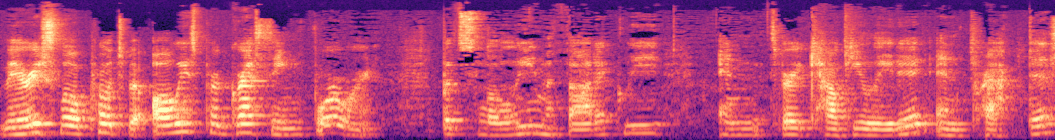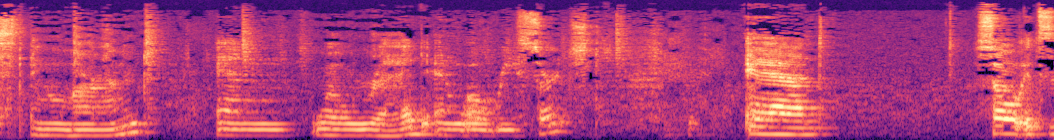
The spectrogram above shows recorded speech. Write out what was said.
Very slow approach, but always progressing forward, but slowly, methodically, and it's very calculated and practiced and learned and well read and well researched. And so it's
